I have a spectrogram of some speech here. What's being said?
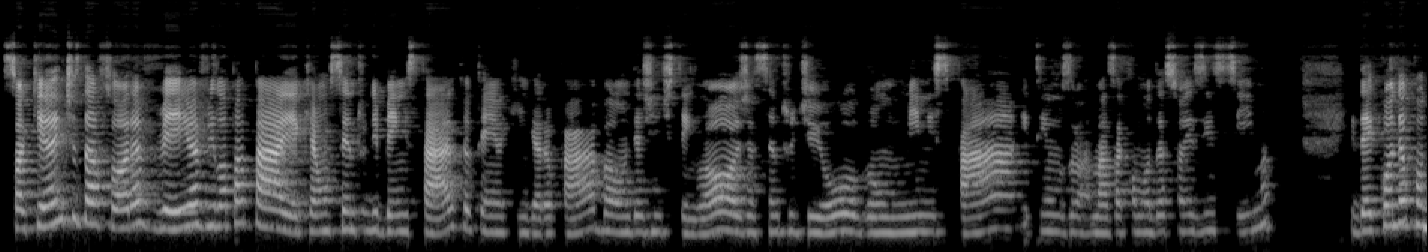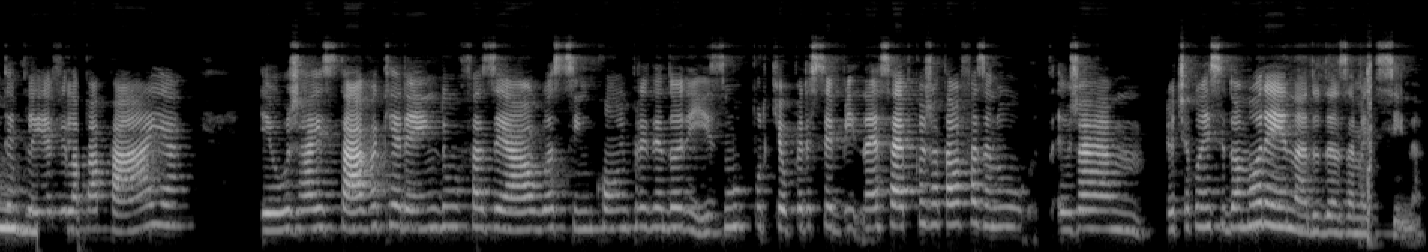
Só que antes da Flora veio a Vila Papaya, que é um centro de bem-estar que eu tenho aqui em Garopaba, onde a gente tem loja, centro de yoga, um mini spa e tem umas acomodações em cima. E daí, quando eu contemplei uhum. a Vila Papaya, eu já estava querendo fazer algo assim com empreendedorismo, porque eu percebi, nessa época eu já estava fazendo, eu já eu tinha conhecido a Morena do Dança Medicina.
